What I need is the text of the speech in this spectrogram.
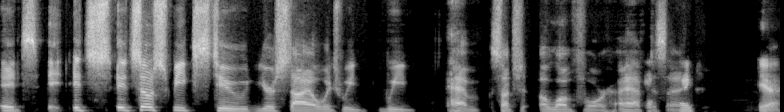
it's it, it's it so speaks to your style, which we we have such a love for. I have to say. yeah.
